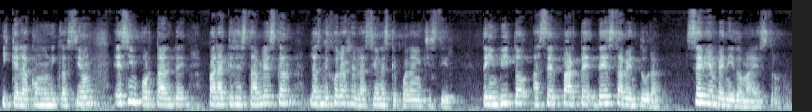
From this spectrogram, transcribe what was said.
y que la comunicación es importante para que se establezcan las mejores relaciones que puedan existir. Te invito a ser parte de esta aventura. Sé bienvenido, maestro.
